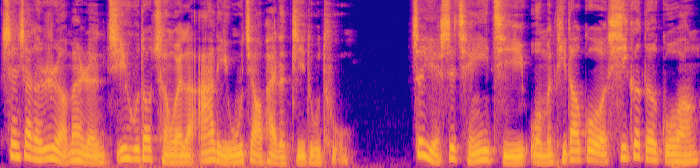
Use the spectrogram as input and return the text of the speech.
剩下的日耳曼人几乎都成为了阿里乌教派的基督徒。这也是前一集我们提到过，西哥德国王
